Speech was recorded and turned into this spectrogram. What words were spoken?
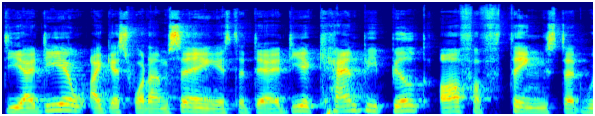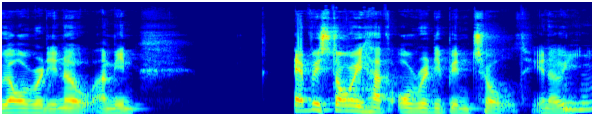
the idea, I guess, what I'm saying is that the idea can be built off of things that we already know. I mean, every story have already been told. You know, mm-hmm.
